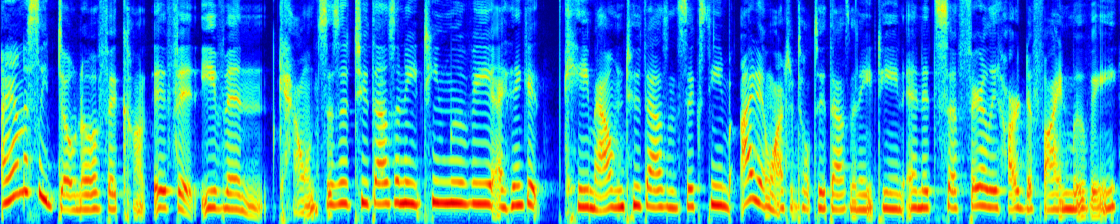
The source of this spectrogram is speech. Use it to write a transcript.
I honestly don't know if it con- if it even counts as a 2018 movie. I think it came out in 2016, but I didn't watch it until 2018, and it's a fairly hard to find movie.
